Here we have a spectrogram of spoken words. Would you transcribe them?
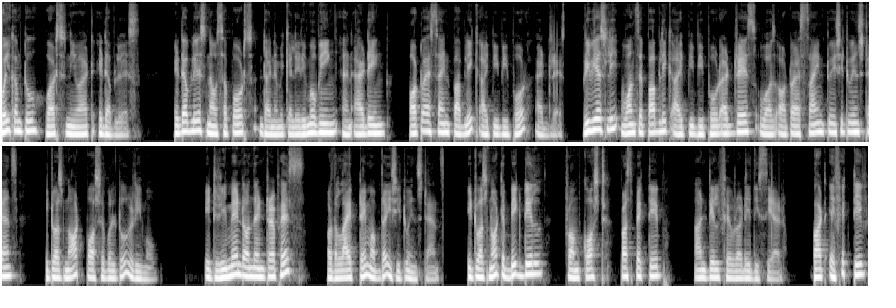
Welcome to What's New at AWS. AWS now supports dynamically removing and adding auto-assigned public IPv4 address. Previously, once a public IPv4 address was auto-assigned to EC2 instance, it was not possible to remove. It remained on the interface for the lifetime of the EC2 instance. It was not a big deal from cost perspective until February this year. But effective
